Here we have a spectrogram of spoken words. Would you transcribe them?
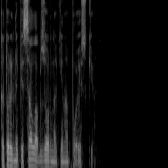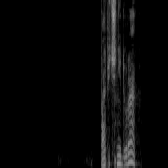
который написал обзор на кинопоиске. Папич не дурак.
